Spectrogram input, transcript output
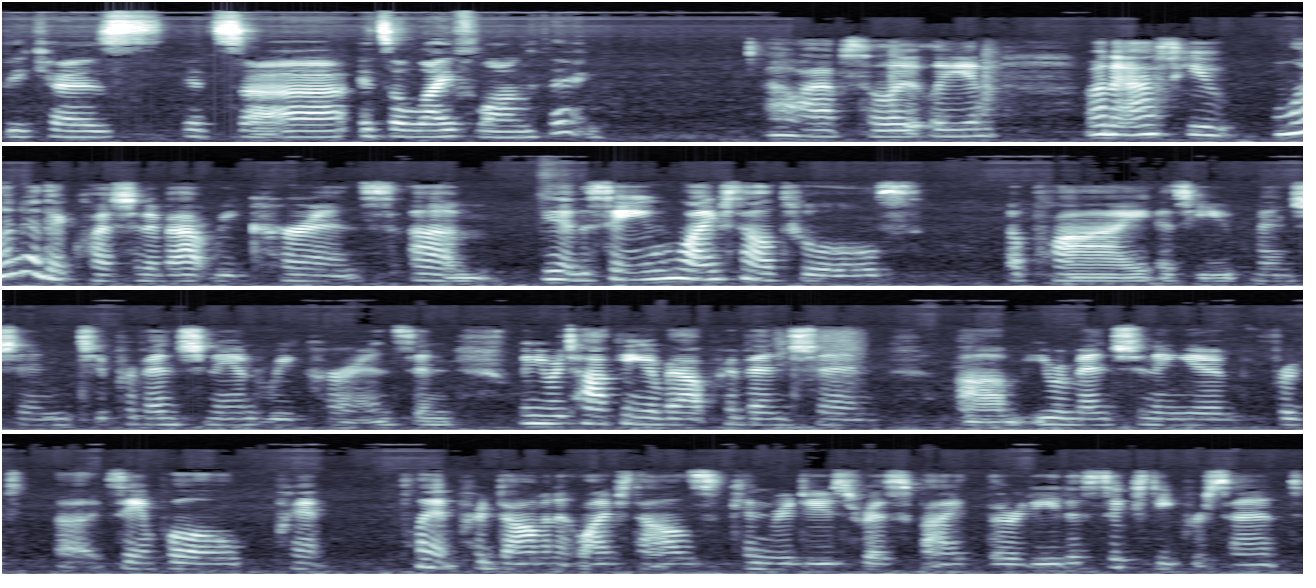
because it's a it's a lifelong thing. Oh, absolutely. And I want to ask you one other question about recurrence. Um, you know, the same lifestyle tools apply, as you mentioned, to prevention and recurrence. And when you were talking about prevention, um, you were mentioning, you know, for uh, example, plant, plant predominant lifestyles can reduce risk by 30 to 60 percent,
